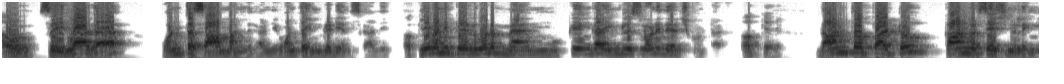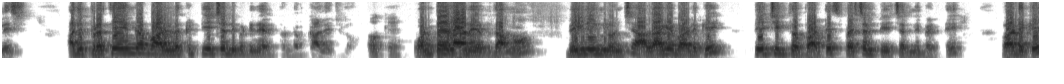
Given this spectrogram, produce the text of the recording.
అవును. సో ఇలాగా వంట సామాన్లు కానీ వంట ఇంగ్రీడియంట్స్ కానీ. ఇవన్నీ పేర్లు కూడా ముఖ్యంగా ఇంగ్లీష్లోనే నేర్చుకుంటారు. ఓకే దాంతో పాటు కాన్వర్సేషనల్ ఇంగ్లీష్ అది ప్రత్యేకంగా వాళ్ళకి టీచర్ని పెట్టి నేర్పుతుంటాం కాలేజీలో. ఓకే వంట ఎలా నేర్పుతామో బిగినింగ్ నుంచి అలాగే వాడికి టీచింగ్తో పాటు స్పెషల్ టీచర్ని పెట్టి వాడికి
